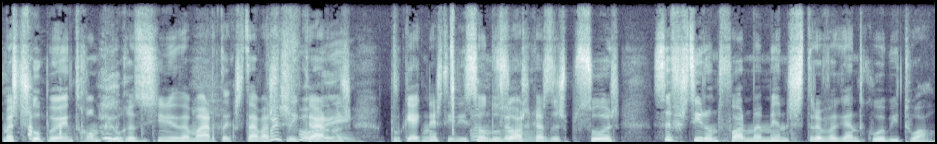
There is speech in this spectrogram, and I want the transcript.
Mas desculpa, eu interrompi o raciocínio da Marta que estava a explicar-nos porque é que nesta edição dos Então. Oscars as pessoas se vestiram de forma menos extravagante que o habitual.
